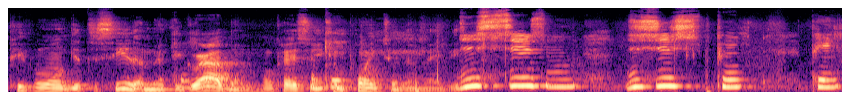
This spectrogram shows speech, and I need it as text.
people won't get to see them if you grab them. Okay, so you can point to them. Maybe This is this is paint, paint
